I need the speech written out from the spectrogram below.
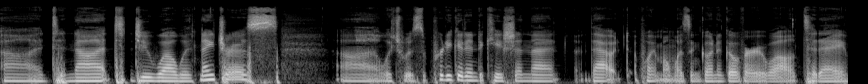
uh, did not do well with nitrous, uh, which was a pretty good indication that that appointment wasn't going to go very well today.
